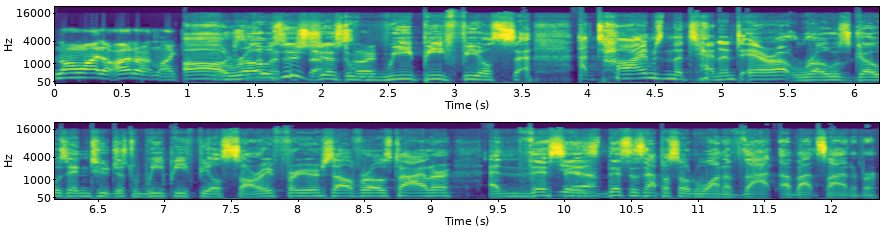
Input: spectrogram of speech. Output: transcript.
No, I don't. I don't like. Oh, most of them Rose is just weepy, feel sad. At times in the Tennant era, Rose goes into just weepy, feel sorry for yourself, Rose Tyler, and this Yeah. is this is episode one of that of that side of her.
